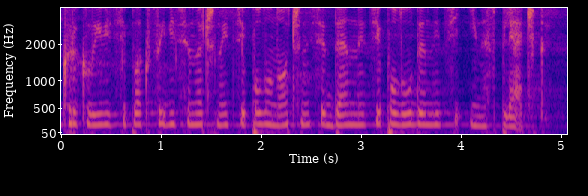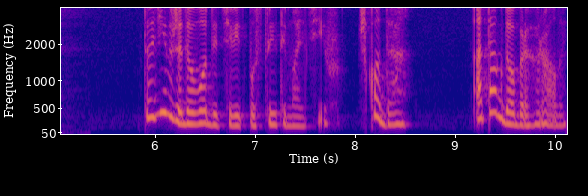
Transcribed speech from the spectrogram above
крикливіці, плаксивіці, ночниці, полуночниці, денниці, полуденниці і несплячки. Тоді вже доводиться відпустити мальців. Шкода. А так добре грали.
